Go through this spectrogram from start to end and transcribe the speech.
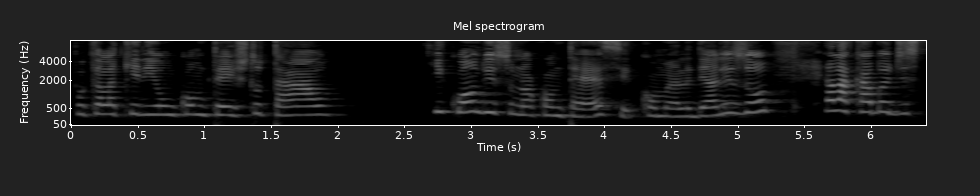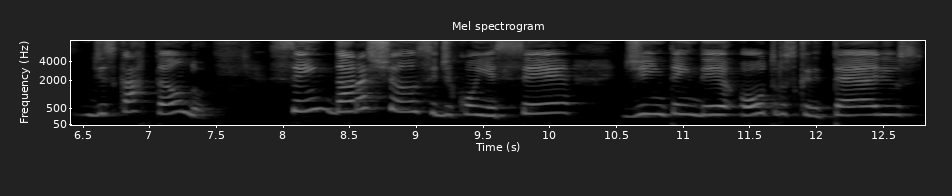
porque ela queria um contexto tal. E quando isso não acontece como ela idealizou, ela acaba des descartando, sem dar a chance de conhecer, de entender outros critérios.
